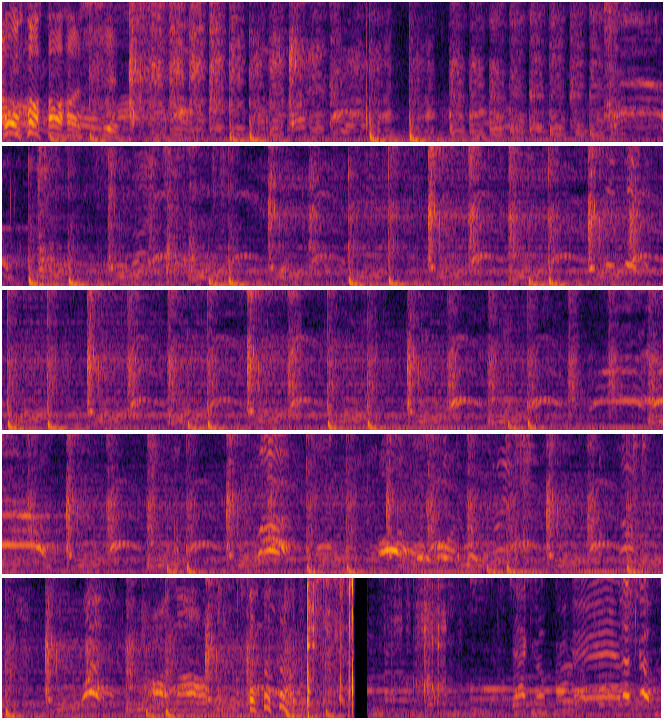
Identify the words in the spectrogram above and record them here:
Oh shit. Jack it up first. And let's go.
